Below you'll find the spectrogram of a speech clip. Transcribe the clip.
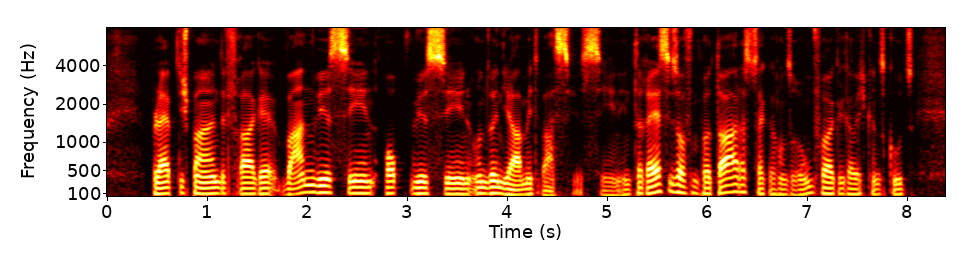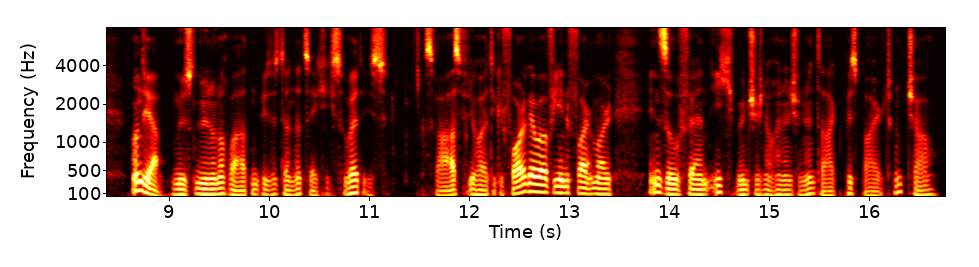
Bleibt die spannende Frage, wann wir es sehen, ob wir es sehen und wenn ja, mit was wir es sehen. Interesse ist offenbar da, das zeigt auch unsere Umfrage, glaube ich, ganz gut. Und ja, müssen wir nur noch warten, bis es dann tatsächlich soweit ist. Das war's für die heutige Folge, aber auf jeden Fall mal insofern, ich wünsche euch noch einen schönen Tag. Bis bald und ciao.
